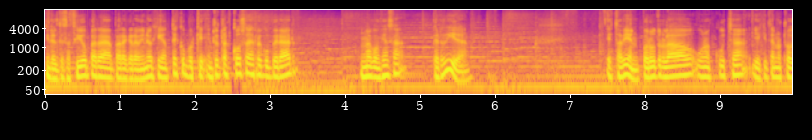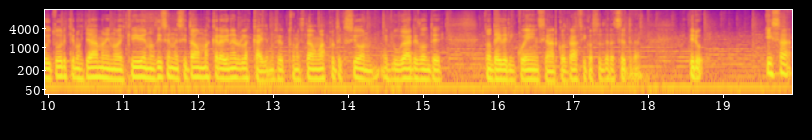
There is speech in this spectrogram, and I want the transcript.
Mira, el desafío para, para Carabineros es gigantesco porque, entre otras cosas, es recuperar una confianza perdida. Está bien. Por otro lado, uno escucha, y aquí están nuestros auditores que nos llaman y nos escriben, nos dicen necesitamos más carabineros en las calles, ¿no es cierto? Necesitamos más protección en lugares donde, donde hay delincuencia, narcotráfico, etcétera, etcétera. Pero esa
